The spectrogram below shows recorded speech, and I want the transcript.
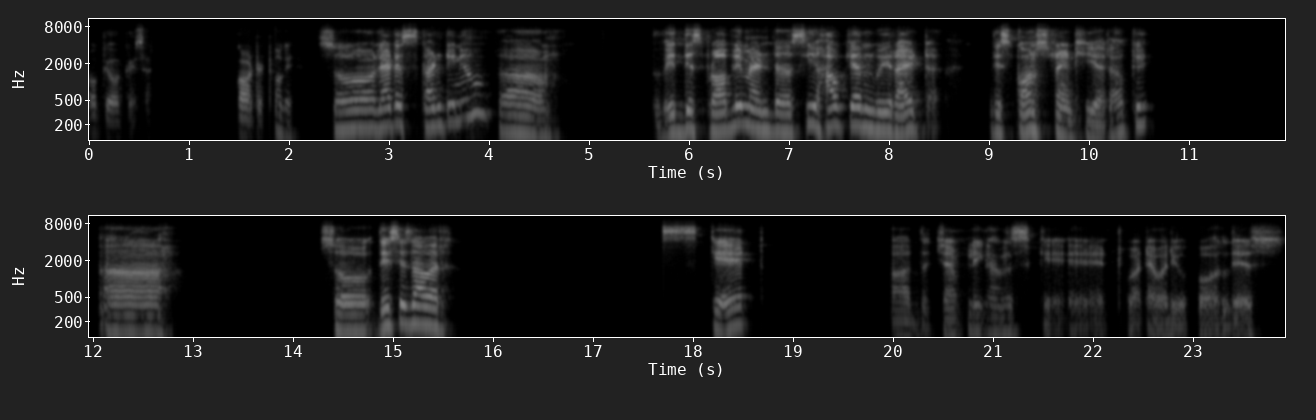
Okay, okay, sir. Got it. Okay, so let us continue uh, with this problem and uh, see how can we write this constraint here, okay? Uh, so this is our skate or the Chaplygin skate, whatever you call this.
